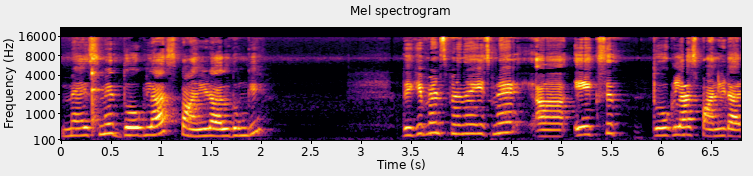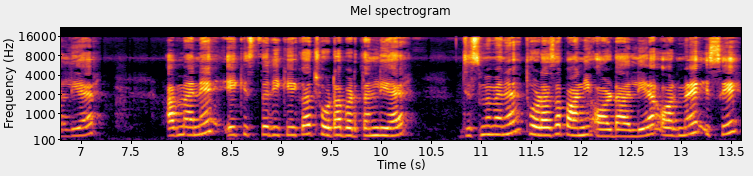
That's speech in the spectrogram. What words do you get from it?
मैं इसमें दो ग्लास पानी डाल दूँगी। देखिए फ्रेंड्स मैंने इसमें एक से दो ग्लास पानी डाल लिया है। अब मैंने एक इस तरीके का छोटा बर्तन लिया है, जिसमें मैंने थोड़ा सा पानी और डाल लिया है और मैं इसे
